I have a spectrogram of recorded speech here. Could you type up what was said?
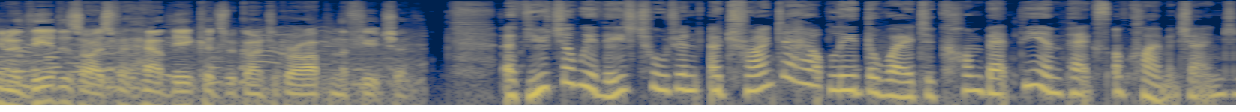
you know their desires for how their kids were going to grow up in the future. A future where these children are trying to help lead the way to combat the impacts of climate change.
